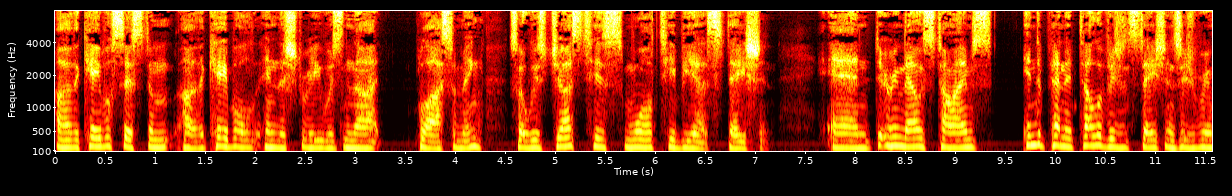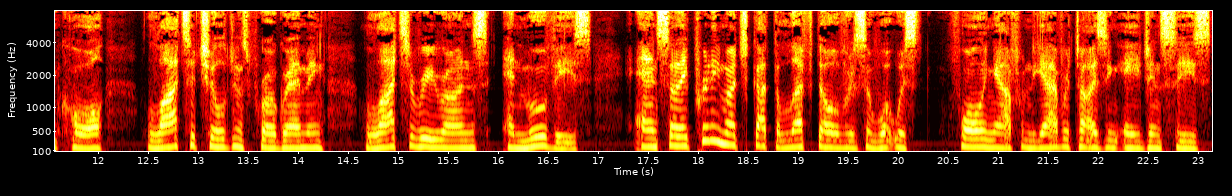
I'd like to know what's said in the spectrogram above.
uh, the cable system, uh, the cable industry was not blossoming. So it was just his small TBS station. And during those times, independent television stations, as you recall, lots of children's programming, lots of reruns and movies. And so they pretty much got the leftovers of what was falling out from the advertising agencies,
